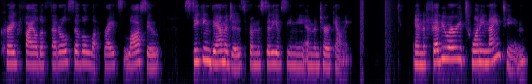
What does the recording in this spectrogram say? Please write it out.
Craig filed a federal civil rights lawsuit seeking damages from the city of Simi and Ventura County. In February 2019,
